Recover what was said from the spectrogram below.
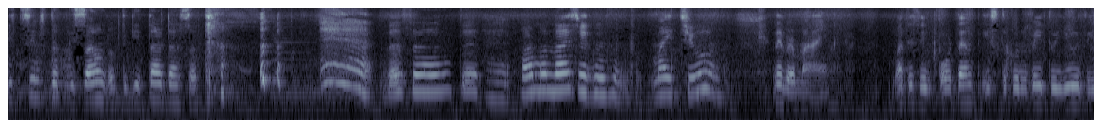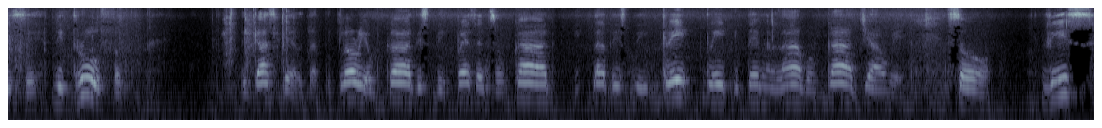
it seems that the sound of the guitar doesn't doesn't uh, harmonize with my tune. Never mind. What is important is to convey to you this uh, the truth of the gospel that the glory of God is the presence of God. That is the great, great eternal love of God, Yahweh. So, this.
